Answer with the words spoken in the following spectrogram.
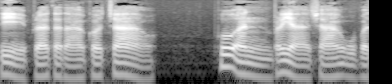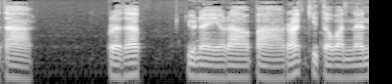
ที่พระตถาคตเจ้า ผู้อันพระยาช้างอุปถาก ประทับอยู่ในราวป่ารักกิตวันนั้น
